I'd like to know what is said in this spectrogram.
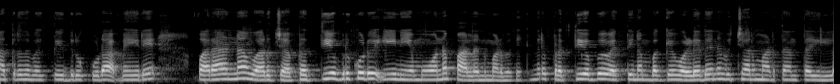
ಹತ್ತಿರದ ವ್ಯಕ್ತಿ ಇದ್ದರೂ ಕೂಡ ಬೇರೆ ಪರಾನ್ನ ವರ್ಜ ಪ್ರತಿಯೊಬ್ಬರು ಕೂಡ ಈ ನಿಯಮವನ್ನು ಪಾಲನೆ ಮಾಡ್ಬೇಕು. ಯಾಕೆಂದರೆ ಪ್ರತಿಯೊಬ್ಬ ವ್ಯಕ್ತಿ ನಮ್ಮ ಬಗ್ಗೆ ಒಳ್ಳೆಯದೇನೋ ವಿಚಾರ ಮಾಡ್ತಾ ಅಂತ ಇಲ್ಲ.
